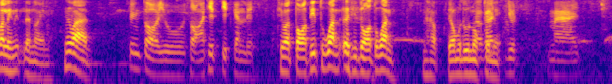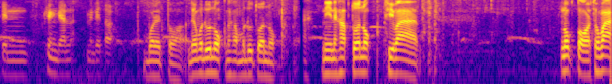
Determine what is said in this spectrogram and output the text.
วันละนิดละหน่อยนี่คือว่าซึ่งต่ออยู่สองอาทิตย์ติดกันเลยที่ว่าต่อติดทุกวันเออที่ต่อทุกวันนะครับเดี๋ยวมาดูนกแล้วตัก็วนี้หยุดมาเป็นครึ่งเดือนละไม่ได้ต่อ บริตัวเดี๋ยวมาดูนกนะครับ มาดูตัวนกอะนี่นะครับ ตัวนกที่ว่า นกต่อชว่า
